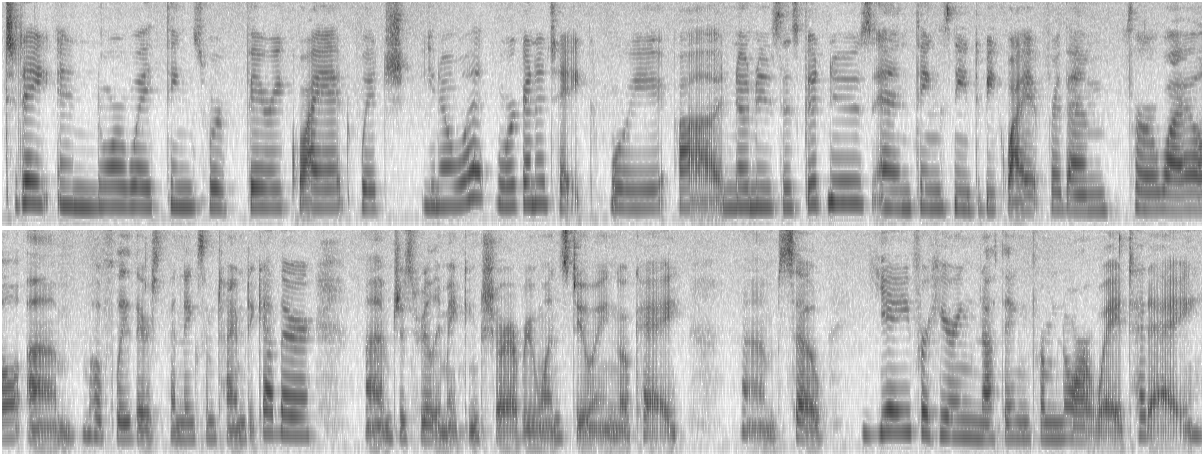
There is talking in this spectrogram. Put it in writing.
Today in Norway, things were very quiet, which, you know what, we're going to take. We, uh, no news is good news, and things need to be quiet for them for a while. Um, hopefully, they're spending some time together, um, just really making sure everyone's doing okay. Um, so, yay for hearing nothing from Norway today.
